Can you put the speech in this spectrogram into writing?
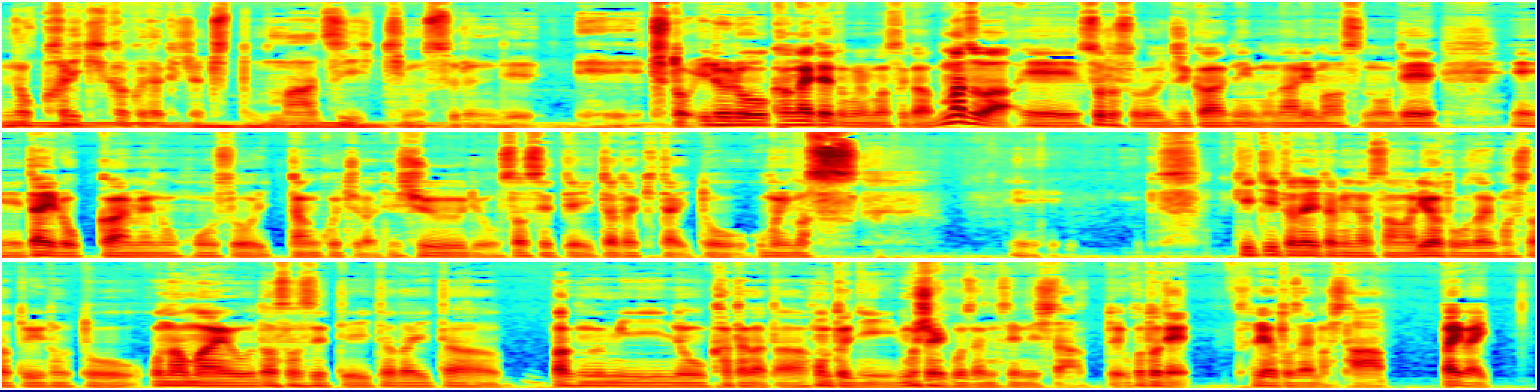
乗っかり企画だけじゃちょっとまずい気もするんで、えー、ちょっといろいろ考えたいと思いますが、まずは、えー、そろそろ時間にもなりますので、え、第6回目の放送を一旦こちらで終了させていただきたいと思います。え聞いていただいた皆さんありがとうございましたというのと、お名前を出させていただいた番組の方々、本当に申し訳ございませんでした。ということで、ありがとうございました。バイバイ。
